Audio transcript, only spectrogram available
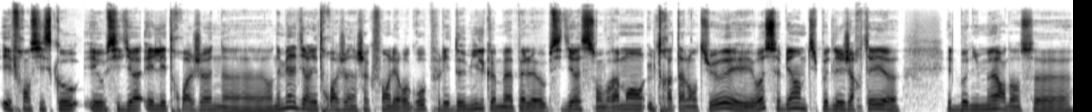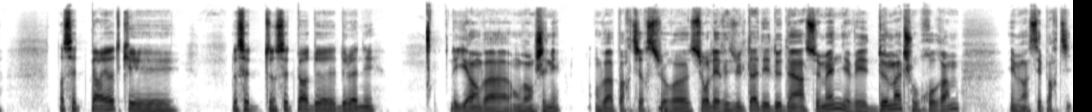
et Francisco et Obsidia et les trois jeunes, euh, on aime bien dire les trois jeunes à chaque fois, on les regroupe. Les 2000 comme appelle Obsidia sont vraiment ultra talentueux et ouais, c'est bien un petit peu de légèreté et de bonne humeur dans ce dans cette période qui est dans cette, dans cette période de, de l'année. Les gars, on va, on va enchaîner. On va partir sur, sur les résultats des deux dernières semaines. Il y avait deux matchs au programme. Et bien, c'est parti.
